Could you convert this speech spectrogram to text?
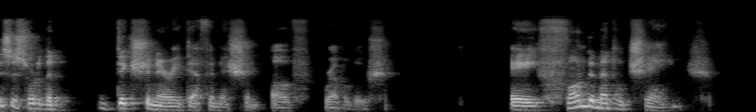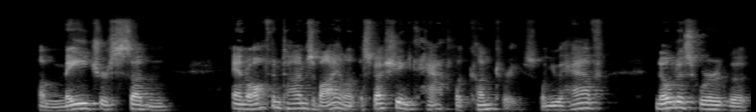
This is sort of the dictionary definition of revolution a fundamental change, a major, sudden, and oftentimes violent, especially in Catholic countries. When you have, notice where the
